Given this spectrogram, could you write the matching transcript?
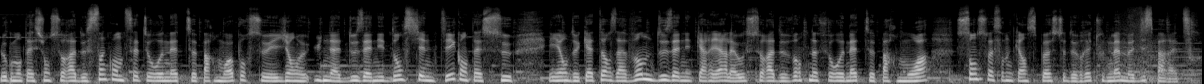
L'augmentation sera de 57 euros net par mois pour ceux ayant une à deux années d'ancienneté. Quant à ceux ayant de 14 à 22 années de carrière, la hausse sera de 29 euros net par mois. 175 postes devraient tout de même disparaître.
